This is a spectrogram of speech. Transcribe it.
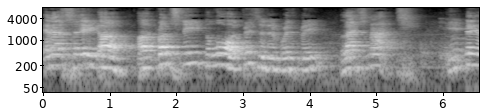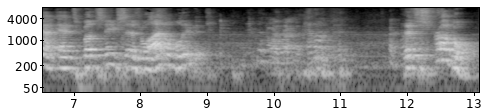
and I say, uh, uh, Brother Steve, the Lord visited with me last night? Amen. And Brother Steve says, Well, I don't believe it. All right. There's a struggle.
